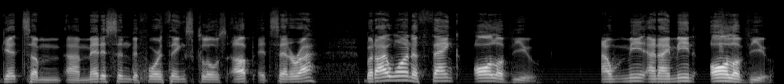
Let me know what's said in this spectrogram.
get some uh, medicine before things close up, etc. But I want to thank all of you. I mean, and I mean all of you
